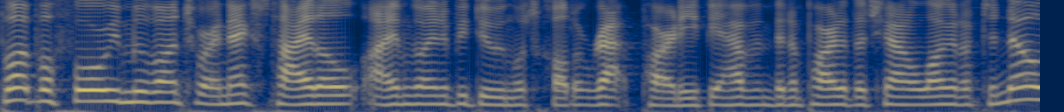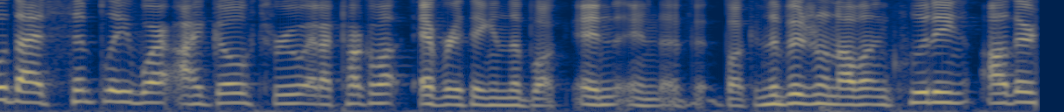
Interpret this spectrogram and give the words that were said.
but before we move on to our next title, I'm going to be doing what's called a wrap party. If you haven't been a part of the channel long enough to know, that's simply where I go through and I talk about everything in the book, in, in the book, in the visual novel, including other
